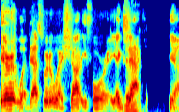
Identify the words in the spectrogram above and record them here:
there it was. That's what it was. Shot euphoria. Exactly. Yeah. yeah.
